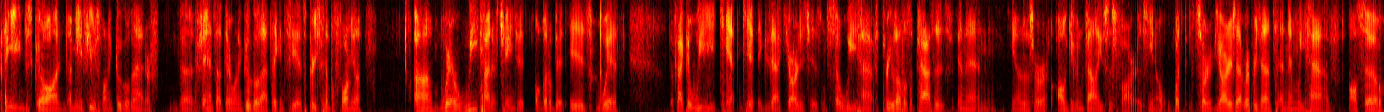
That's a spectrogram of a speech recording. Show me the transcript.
I think you can just go on. I mean, if you just want to Google that, or the fans out there want to Google that, they can see it. It's a pretty simple formula. Um, where we kind of change it a little bit is with the fact that we can't get exact yardages, and so we have three levels of passes, and then you know those are all given values as far as you know what sort of yardage that represents, and then we have also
